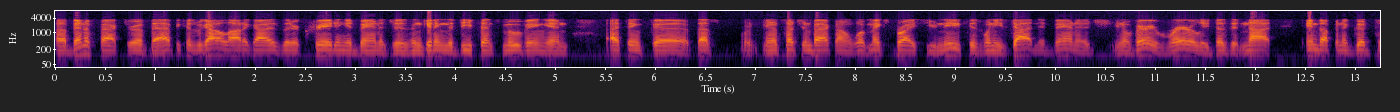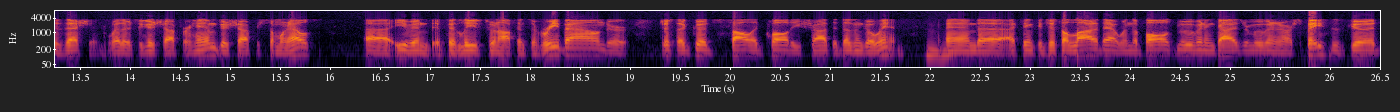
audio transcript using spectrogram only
a benefactor of that because we got a lot of guys that are creating advantages and getting the defense moving. And I think uh, that's you know touching back on what makes Bryce unique is when he's got an advantage. You know, very rarely does it not end up in a good possession, whether it's a good shot for him, good shot for someone else. Uh, even if it leads to an offensive rebound or just a good, solid, quality shot that doesn't go in. Mm-hmm. And uh, I think it's just a lot of that when the ball's moving and guys are moving and our space is good.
